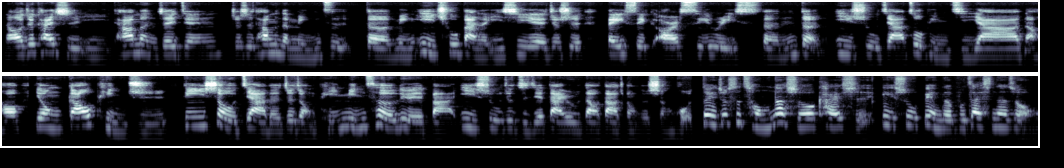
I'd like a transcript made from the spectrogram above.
然后就开始以他们这间就是他们的名字的名义出版了一系列就是 Basic Art Series 等等艺术家作品集呀、然后用高品质、低售价的这种平民策略，把艺术就直接带入到大众的生活。所以就是从那时候开始，艺术变得不再是那种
